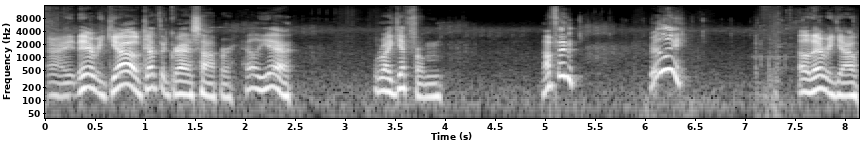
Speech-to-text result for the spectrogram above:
All right, there we go. Got the grasshopper. Hell yeah. What do I get from? Nothing? Really? Oh, there we go.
